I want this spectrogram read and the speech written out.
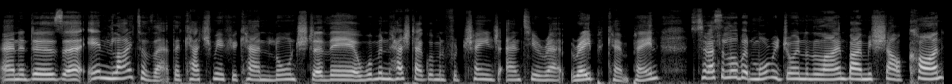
And it is uh, in light of that that Catch Me If You Can launched their women hashtag Women for Change anti-rape campaign. To tell us a little bit more, we're joined on the line by Michelle Kahn,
